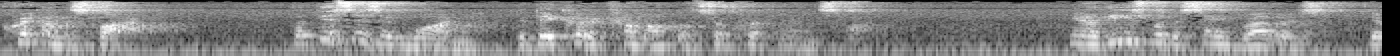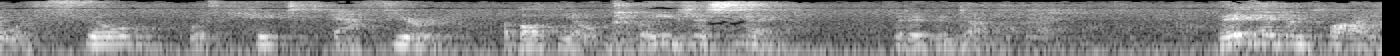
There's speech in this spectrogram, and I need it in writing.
quick on the spot. But this isn't one that they could have come up with so quickly on the spot. You know, these were the same brothers that were filled with hate and fury about the outrageous thing that had been done. They had been plotting,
